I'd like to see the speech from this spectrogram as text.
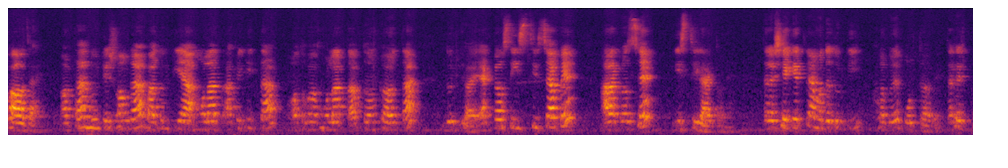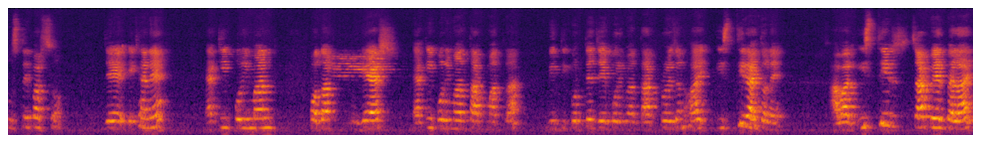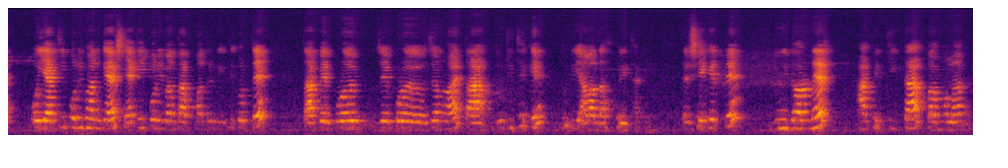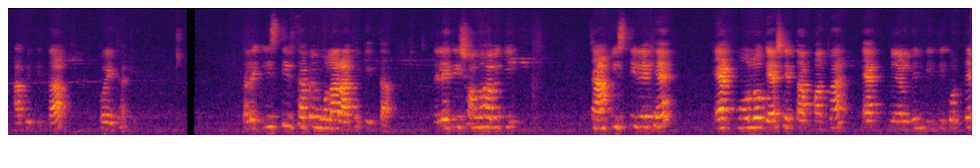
পাওয়া যায়। অর্থাৎ দুটি সংজ্ঞা বা দুটি মোলার আপেক্ষিক তাপ অথবা মোলার তাপধারণ ক্ষমতা দুটি হয়। একটা হচ্ছে স্থির চাপে আর একটা হচ্ছে স্থির আয়তনে। তাহলে সেক্ষেত্রে আমাদের দুটি ভালো করে পড়তে হবে। তাহলে বুঝতে পারছ যে এখানে একই পরিমাণ পদার্থ গ্যাস, একই পরিমাণ তাপমাত্রা বৃদ্ধি করতে যে পরিমাণ তাপ প্রয়োজন হয় স্থির আয়তনে। আবার স্থির চাপের বেলায় ওই একই পরিমাণ গ্যাস, একই পরিমাণ তাপমাত্রা বৃদ্ধি করতে তাপের প্রয়োগ যে প্রয়োজন হয় তা দুটি থেকে দুটি আলাদা হয়ে থাকে। সেক্ষেত্রে দুই ধরনের আপেক্ষিক তাপ বা মোলার আপেক্ষিক তাপ হয়ে থাকে। তাহলে স্থির চাপে মোলার আপেক্ষিক তাপ তাহলে এটির সংজ্ঞা হবে কি? চাপ স্থির রেখে এক মৌল গ্যাসের তাপমাত্রা এক কেলভিন বৃদ্ধি করতে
